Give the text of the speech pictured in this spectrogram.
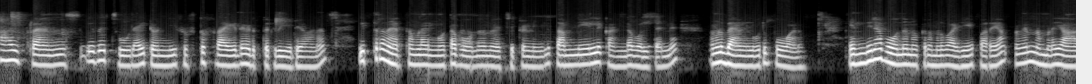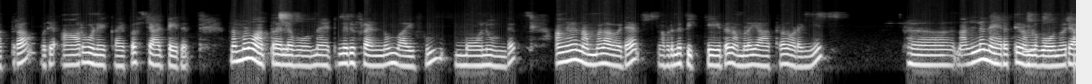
ഹായ് ഫ്രണ്ട്സ് ഇത് ജൂലൈ ട്വന്റി ഫിഫ്ത്ത് ഫ്രൈഡേ എടുത്തൊരു വീഡിയോ ആണ്. ഇത്ര നേരത്തെ നമ്മൾ എങ്ങോട്ടാണ് പോകുന്നതെന്ന് വെച്ചിട്ടുണ്ടെങ്കിൽ തമ്മിലിൽ കണ്ട പോലെ തന്നെ നമ്മൾ ബാംഗ്ലൂർ പോവാണ്. എന്തിനാ പോകുന്നതെന്നൊക്കെ നമ്മൾ വഴിയെ പറയാം. അങ്ങനെ നമ്മളെ യാത്ര ഒരു ആറു മണിയൊക്കെ ആയപ്പോൾ സ്റ്റാർട്ട് ചെയ്ത്. നമ്മൾ മാത്രമല്ല പോകുന്ന ഏട്ടന്റെ ഒരു ഫ്രണ്ടും വൈഫും മോനും ഉണ്ട്. അങ്ങനെ നമ്മളവിടെ അവിടുന്ന് പിക്ക് ചെയ്ത് നമ്മൾ യാത്ര തുടങ്ങി. നല്ല നേരത്തെ നമ്മൾ പോകുന്നു ഒരു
